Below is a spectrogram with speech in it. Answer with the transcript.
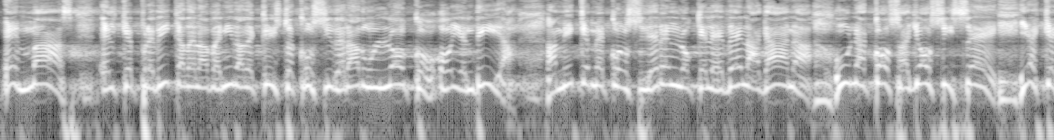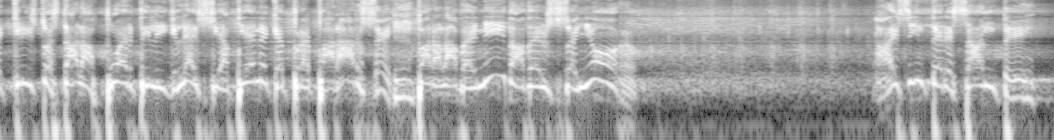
Es más, el que predica de la venida de Cristo es considerado un loco hoy en día. A mí que me consideren lo que le dé la gana. Una cosa yo sí sé y es que Cristo está a la puerta y la iglesia tiene que prepararse para la venida del Señor. Ah, es interesante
